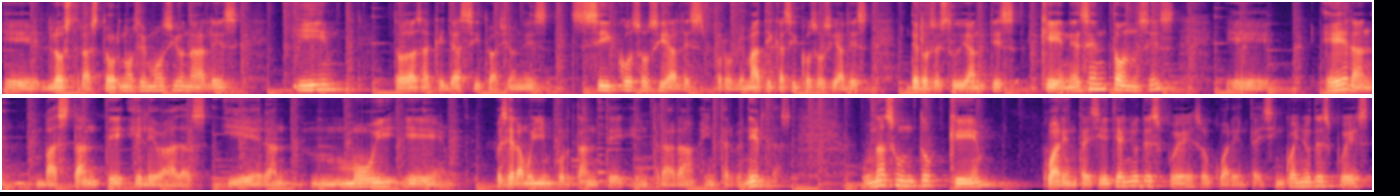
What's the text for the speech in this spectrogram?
eh, los trastornos emocionales y todas aquellas situaciones psicosociales, problemáticas psicosociales de los estudiantes que en ese entonces eh, eran bastante elevadas y eran muy, eh, pues era muy importante entrar a intervenirlas. Un asunto que 47 años después o 45 años después,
